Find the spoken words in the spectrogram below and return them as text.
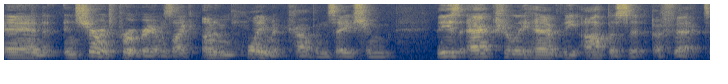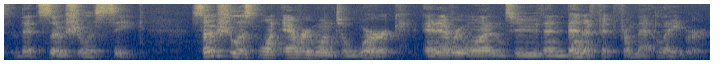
and insurance programs like unemployment compensation. These actually have the opposite effect that socialists seek. Socialists want everyone to work and everyone to then benefit from that labor.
